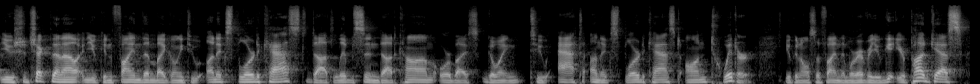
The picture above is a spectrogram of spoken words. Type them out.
you should check them out, and you can find them by going to unexploredcast.libsyn.com or by going to at unexploredcast on Twitter. You can also find them wherever you get your podcasts.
